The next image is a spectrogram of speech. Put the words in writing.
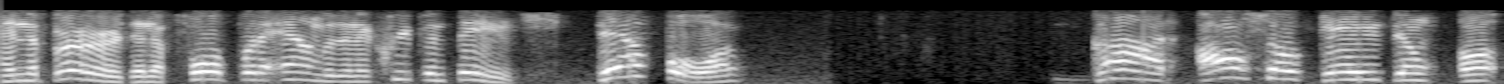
and the birds and the four footed animals and the creeping things. Therefore, God also gave them up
